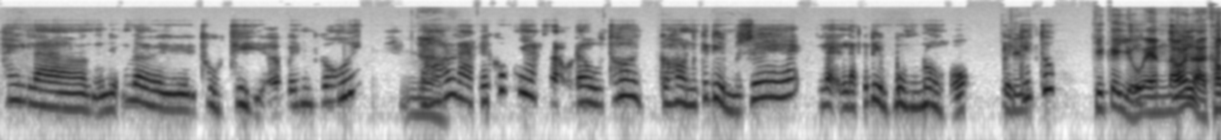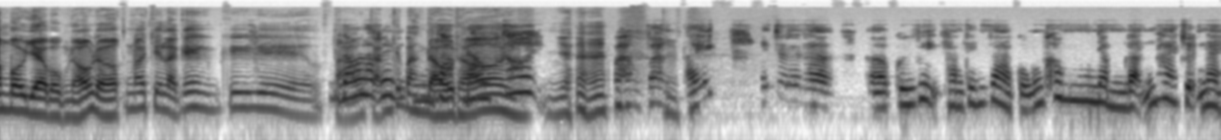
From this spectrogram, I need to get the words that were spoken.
hay là những lời thủ thỉ ở bên gối yeah. đó là cái khúc nhạc dạo đầu thôi còn cái điểm G ấy lại là cái điểm bùng nổ để kết thúc chứ cái vụ em nói là không bao giờ bùng nổ được nó chỉ là cái cái, cái tạo đó là cảnh cái, cái ban đầu thôi, thôi. Yeah. Dạ. vâng vâng đấy thế cho nên là uh, quý vị khán thính giả cũng không nhầm lẫn hai chuyện này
